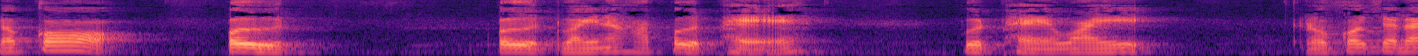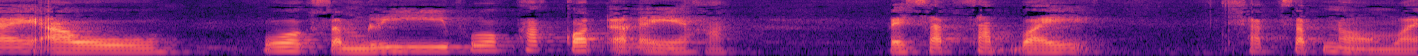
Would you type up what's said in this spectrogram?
แล้วก็เปิด เปิดไว้นะคะ เปิดแผล เปิดแผลไว้แล้วก็จะได้เอาพวกสำลีพวกพักก๊อตอะไรค่ะ ไปซับซับไว้ ซับซับหนองไว้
